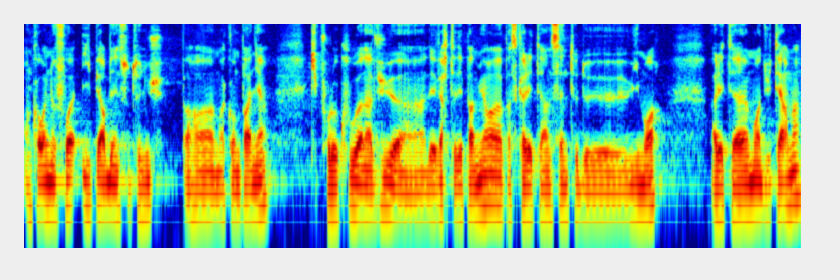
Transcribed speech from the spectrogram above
encore une fois, hyper bien soutenu par euh, ma compagne, qui pour le coup en a vu des vertes et des pas mûres, parce qu'elle était enceinte de 8 mois. Elle était à un mois du terme.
